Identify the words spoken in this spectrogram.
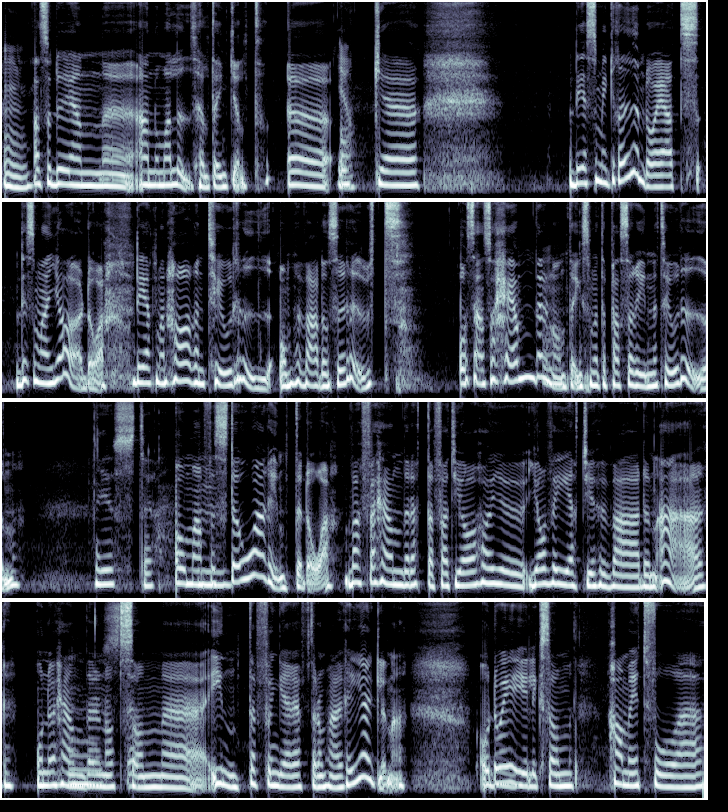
Mm. Alltså det är en uh, anomali helt enkelt. Uh, ja. Och uh, det som är grejen då är att det som man gör då, det är att man har en teori om hur världen ser ut. Och sen så händer mm. någonting som inte passar in i teorin. Just det. Och man mm. förstår inte då. Varför händer detta? För att jag, har ju, jag vet ju hur världen är. Och nu händer mm, något det. som eh, inte fungerar efter de här reglerna. Och då är ju mm. liksom, har man ju två eh,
